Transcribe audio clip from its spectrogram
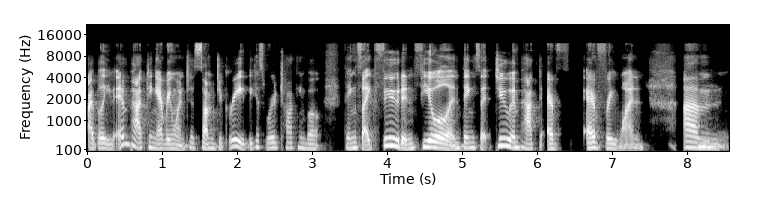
i believe impacting everyone to some degree because we're talking about things like food and fuel and things that do impact ev- everyone. Um Mm.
